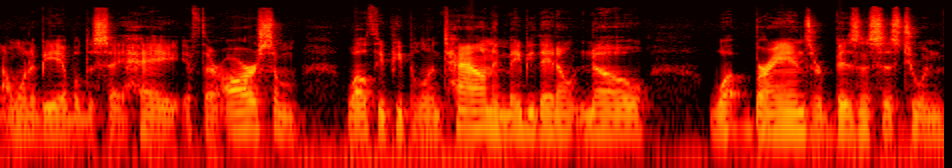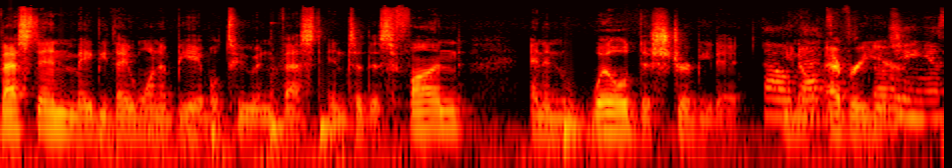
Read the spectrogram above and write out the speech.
I want to be able to say, hey, if there are some wealthy people in town and maybe they don't know what brands or businesses to invest in, maybe they want to be able to invest into this fund and then we'll distribute it, Oh, you know, that's every year Genius.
